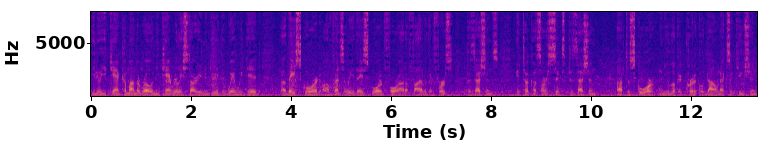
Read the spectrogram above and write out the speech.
you know, you can't come on the road and you can't really start any game the way we did. Uh, they scored offensively. They scored four out of five of their first possessions. It took us our sixth possession uh, to score. When you look at critical down execution,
